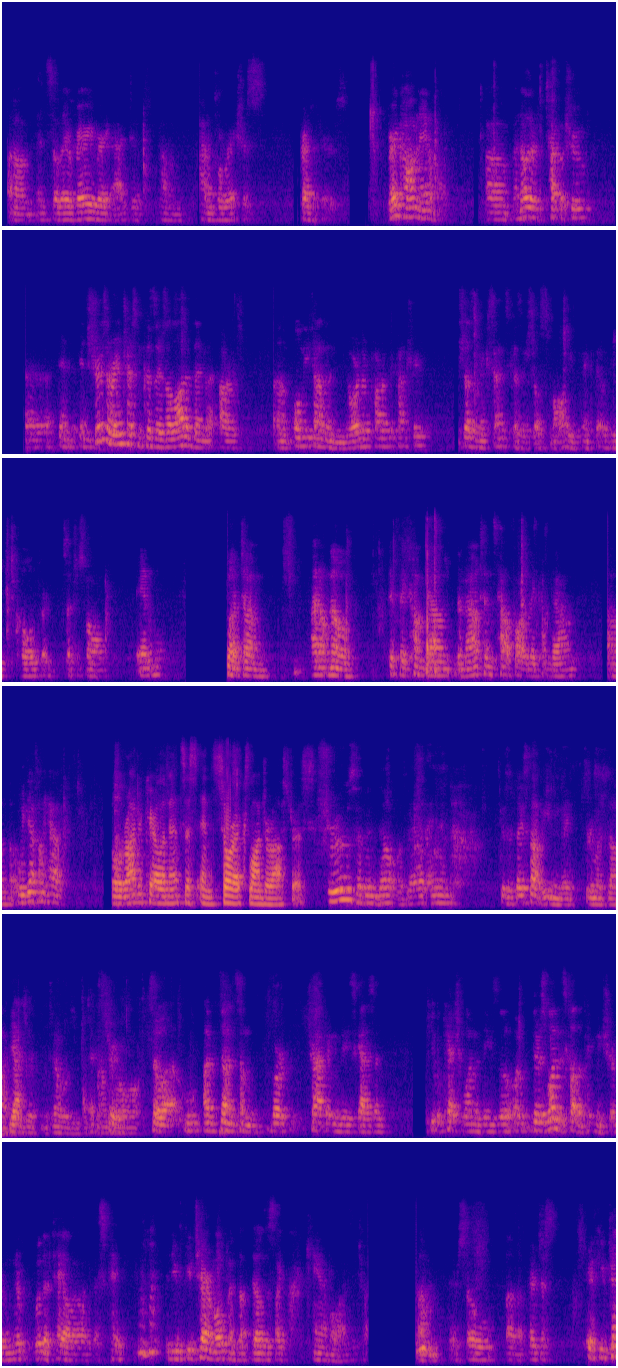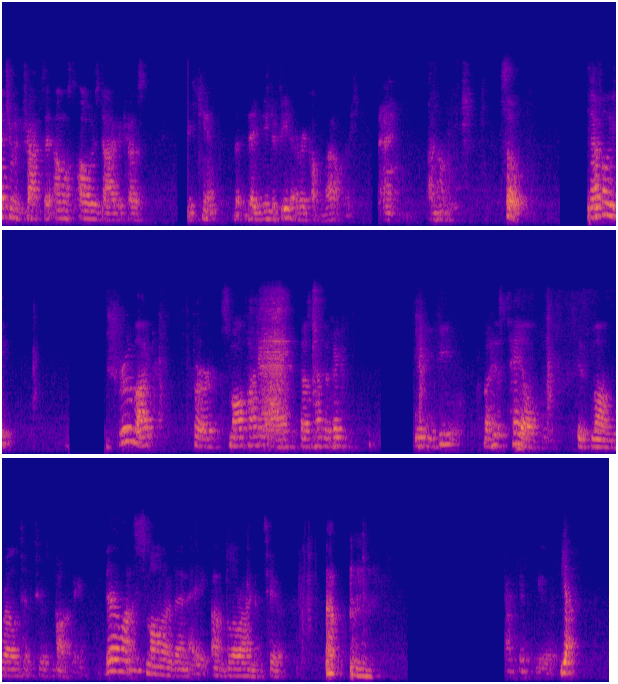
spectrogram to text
Um, and so they're very, very active, um, kind of voracious predators. Very common animal. Um, another type of shrew, uh, and, and shrews are interesting because there's a lot of them that are um, only found in the northern part of the country, which doesn't make sense because they're so small. You'd think that would be too cold for such a small animal. But um, I don't know if they come down the mountains, how far they come down. Um, but we definitely have Blarina carolinensis and Sorex longirostris. Shrews have been dealt with bad hand, because if they stop eating, they pretty much die. Yeah. Their metabolism just That's kind true. of fall So uh, I've done some work trapping these guys and if you catch one of these little, uh, there's one that's called a pygmy shrew and they're with a tail, they're like this big. Mhm. And you, if you tear them open, they'll- they'll just like cannibalize each other. Um, they're so, uh, they're just, if you catch them in traps, they almost always die because you can't, they need to feed every couple of hours. I know. So definitely shrew-like for small tiny eye, doesn't have the big big feet, but his tail is long relative to his body. They're a lot smaller than a um, Blarina too. Yeah.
